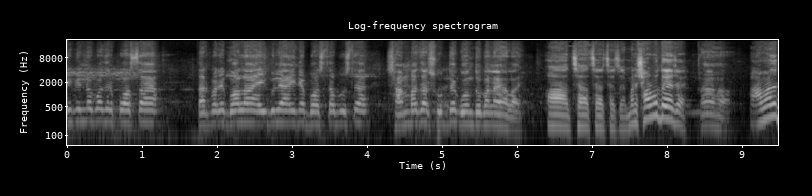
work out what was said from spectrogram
বিভিন্ন পদের পচা তারপরে গলা এইগুলো আইনে বস্তা বুস্তা সামবাজার শুদ্ধে গন্ধ বানায় হালায়। আচ্ছা আচ্ছা আচ্ছা আচ্ছা। মানে হয়ে যায়? হ্যাঁ হ্যাঁ। আমাদের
